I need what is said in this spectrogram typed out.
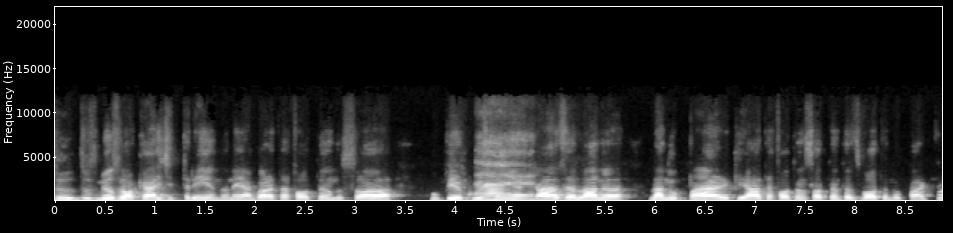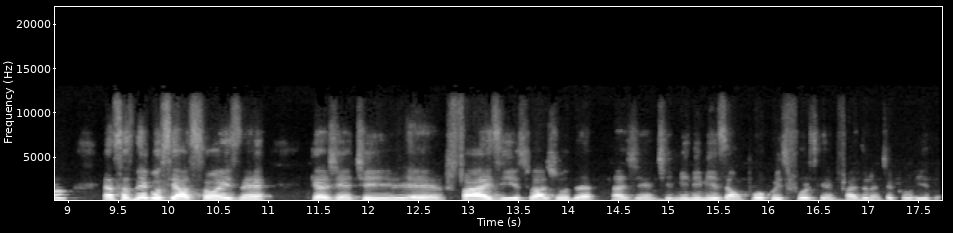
do, dos meus locais de treino, né? Agora está faltando só o percurso ah, da minha é. casa lá no, lá no parque, ah, está faltando só tantas voltas no parque. Então, essas negociações, né, que a gente é, faz e isso ajuda a gente minimizar um pouco o esforço que a gente faz durante a corrida.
